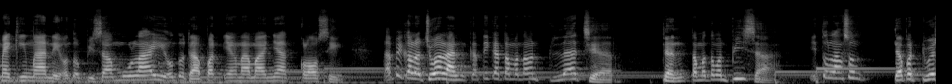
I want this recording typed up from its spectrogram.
making money untuk bisa mulai untuk dapat yang namanya closing. Tapi kalau jualan ketika teman-teman belajar dan teman-teman bisa itu langsung dapat duit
